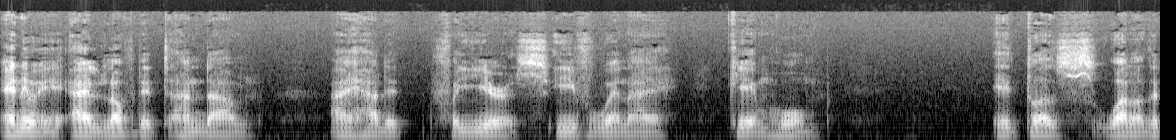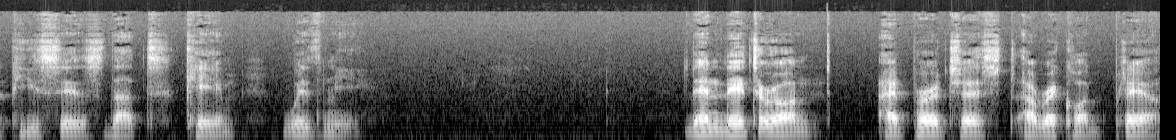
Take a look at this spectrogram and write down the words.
Anyway, I loved it and um, I had it for years, even when I came home. It was one of the pieces that came with me. Then later on, I purchased a record player.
